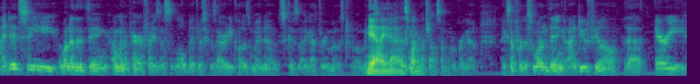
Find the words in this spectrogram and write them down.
I did see one other thing. I'm going to paraphrase this a little bit just because I already closed my notes because I got through most of them. Yeah, yeah, uh, there's that's not much else I want to bring up except for this one thing. And I do feel that Ari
